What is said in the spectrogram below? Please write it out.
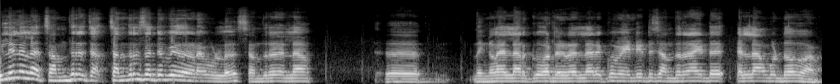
ഇല്ലില്ല ചന്ദ്ര ചന്ദ്രൻ സെറ്റപ്പ് ചെയ്തതാണ് ഫുള്ള് ചന്ദ്രൻ എല്ലാം നിങ്ങളെല്ലാവർക്കും എല്ലാവർക്കും വേണ്ടിയിട്ട് ചന്ദ്രനായിട്ട് എല്ലാം കൊണ്ടുവന്നതാണ്.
